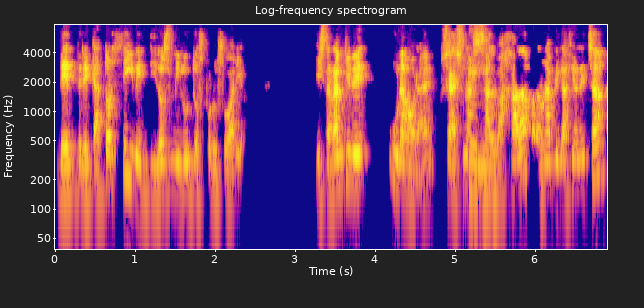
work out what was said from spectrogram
de entre 14 y 22 minutos por usuario. Instagram tiene una hora, ¿eh? O sea, es una uh -huh. salvajada para una aplicación hecha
